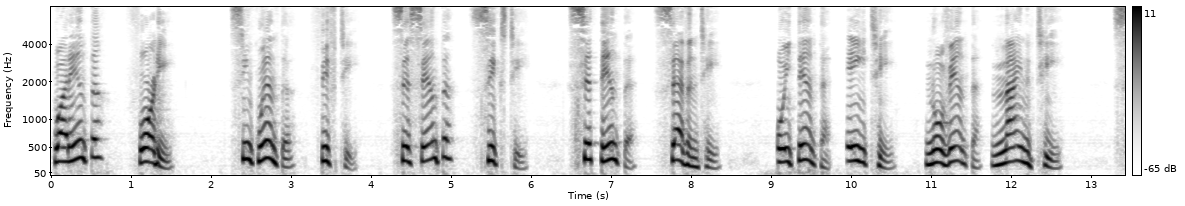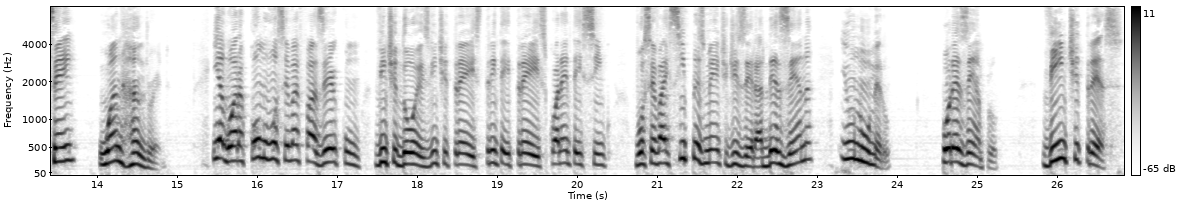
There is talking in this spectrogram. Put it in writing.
40, 40. 50, 50. 60, 60. 70, 70. 80, 80. 90, 90. 100, 100. E agora, como você vai fazer com 22, 23, 33, 45? Você vai simplesmente dizer a dezena e o número. Por exemplo, 23.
